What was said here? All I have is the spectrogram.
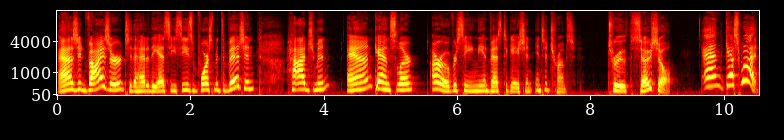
as advisor to the head of the SEC's Enforcement Division, Hodgman and Gensler are overseeing the investigation into Trump's Truth Social. And guess what?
